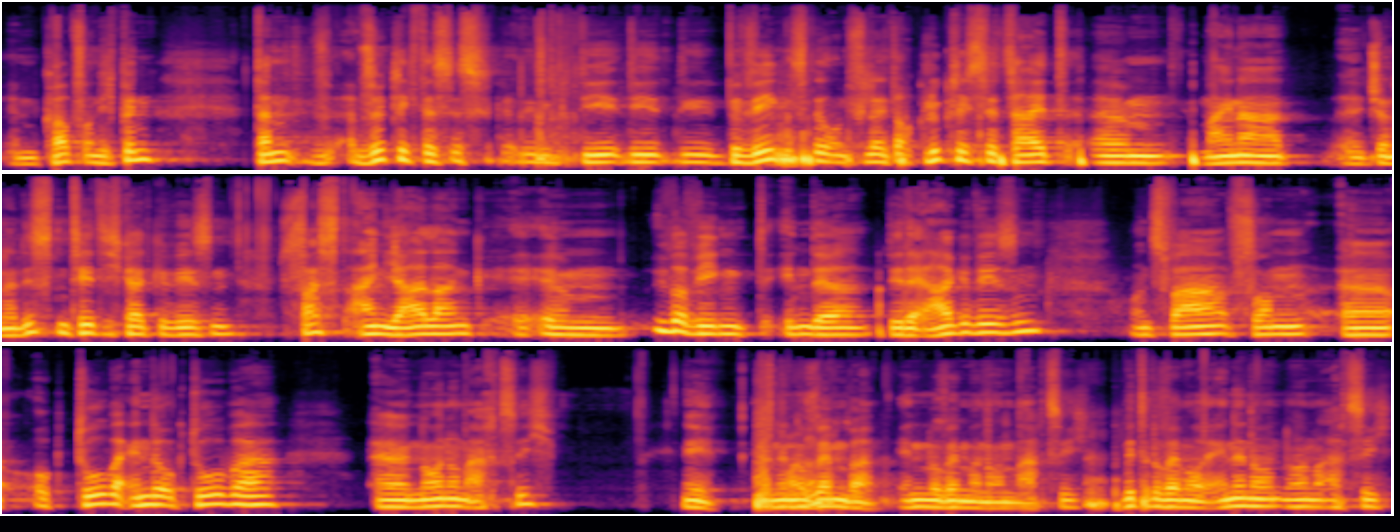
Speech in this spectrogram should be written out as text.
im Kopf. Und ich bin dann wirklich, das ist die, die, die bewegendste und vielleicht auch glücklichste Zeit ähm, meiner Journalistentätigkeit gewesen, fast ein Jahr lang äh, überwiegend in der DDR gewesen. Und zwar von äh, Oktober, Ende Oktober äh, 89. Nee, Ende November, Ende November 89, Mitte November oder Ende 89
